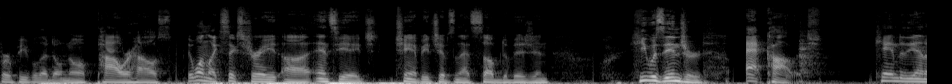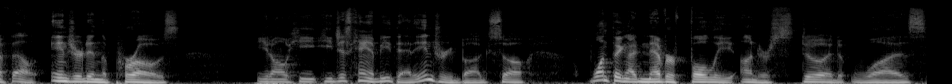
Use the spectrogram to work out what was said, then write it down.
for people that don't know, powerhouse. They won like six straight uh, NCAA championships in that subdivision. He was injured at college, came to the NFL, injured in the pros. You know, he he just can't beat that injury bug. So, one thing I've never fully understood was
